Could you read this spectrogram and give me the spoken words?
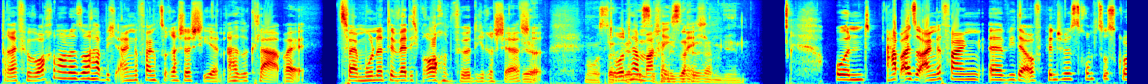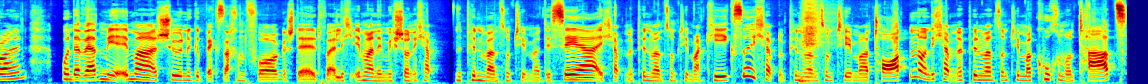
drei, vier Wochen oder so, habe ich angefangen zu recherchieren. Also klar, weil zwei Monate werde ich brauchen für die Recherche. Ja. Man muss da Drunter realistisch mache an die ich's Sache nicht. rangehen. Und habe also angefangen, äh, wieder auf Pinterest rumzuscrollen. Und da werden mir immer schöne Gebäcksachen vorgestellt, weil ich immer nämlich schon, ich habe eine Pinnwand zum Thema Dessert, ich habe eine Pinnwand zum Thema Kekse, ich habe eine Pinnwand zum Thema Torten und ich habe eine Pinnwand zum Thema Kuchen und Tarts.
